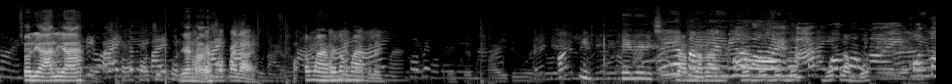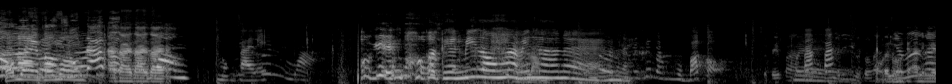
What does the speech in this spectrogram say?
หน่อยช่วยเลียเลียขอชุบคนเรียนหน่อยเข้าไปหน่อยต้องมาไม่ต้องมาโคไปเชี่ยปั๊มเพนไม่ลงเลยค่ะมุดลำมุดผมมองผมมองตายตายตาย โอเคกดเพนไม่ลงอะไม่ทันอะไม่เป็นไรปักปะอย่าเพิ่งเลย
